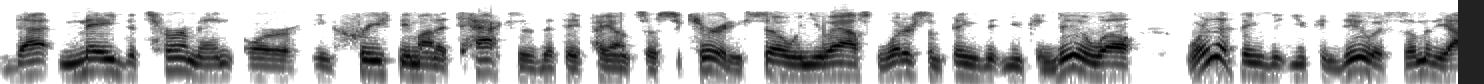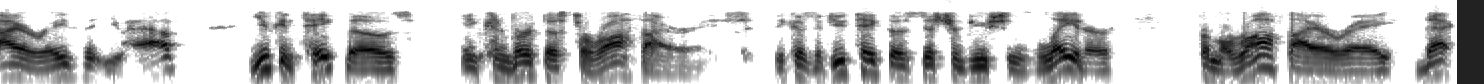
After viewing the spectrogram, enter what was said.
that may determine or increase the amount of taxes that they pay on Social Security. So when you ask, what are some things that you can do? Well, one of the things that you can do is some of the IRAs that you have, you can take those and convert those to Roth IRAs. Because if you take those distributions later from a Roth IRA, that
